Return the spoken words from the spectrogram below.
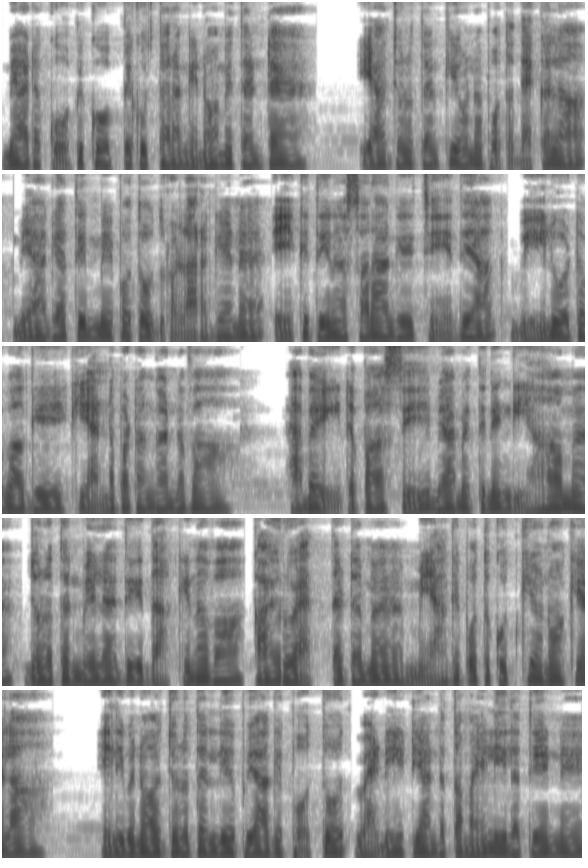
මෙයාට කෝපි කෝප්පෙකුත් තරන්ගෙනවා මෙතැන්ට. එයා ජොනතන් කියවන පොත දැකලා මෙයාගේ අතින් මේ පොත උදුරලාරගෙන ඒක තියෙන සරාගේ චේදයක් වීලුවට වගේ කියන්න පටන්ගන්නවා. හැබැයි ඊට පස්සේ මෙයා මෙතනෙන් ගිහාම ජොනතන් මේලාදී දකිනවා කයිරෝ ඇත්තටම මෙයාගේ පොතකුත් කියනවා කියලා. එලිවෙනෝ ජොනතන් ලියපුයාගේ පොත්තොත් වැඩිහිටියන්ට තමයි ලීලා තියෙන්නේ.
